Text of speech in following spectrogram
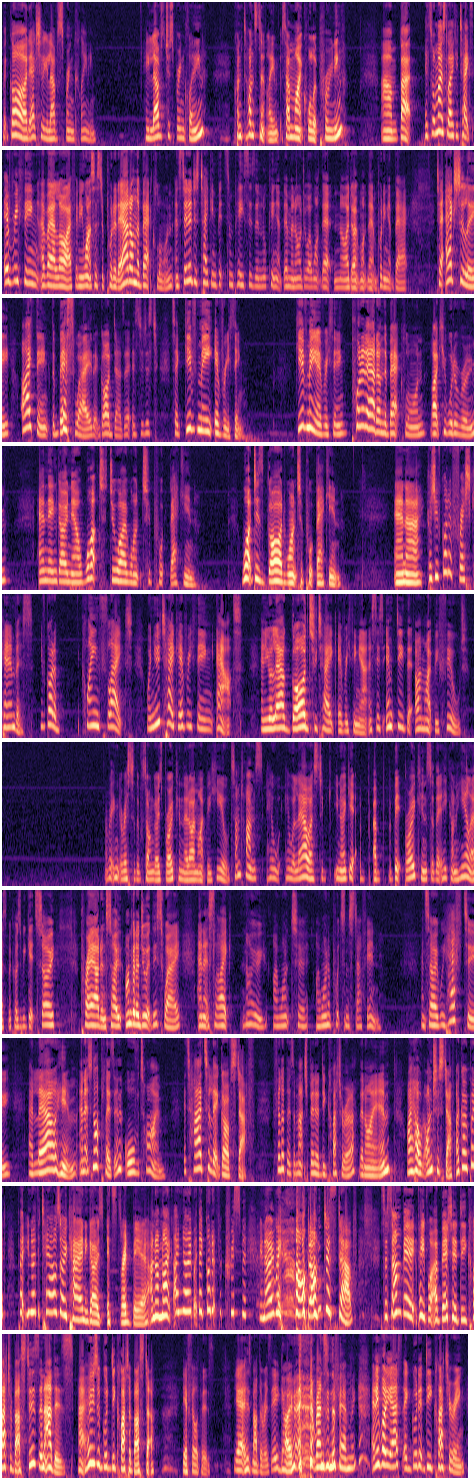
that God actually loves spring cleaning. He loves to spring clean constantly. Some might call it pruning, um, but it's almost like He takes everything of our life and He wants us to put it out on the back lawn instead of just taking bits and pieces and looking at them and, oh, do I want that? No, I don't want that, and putting it back to actually, I think the best way that God does it is to just say, Give me everything. Give me everything, put it out on the back lawn like you would a room, and then go, Now, what do I want to put back in? What does God want to put back in? And because uh, you've got a fresh canvas, you've got a clean slate. When you take everything out and you allow God to take everything out, it says, emptied that I might be filled. I think the rest of the song goes, broken that I might be healed. Sometimes he'll, he'll allow us to, you know, get a, a, a bit broken so that he can heal us because we get so proud and so, I'm going to do it this way. And it's like, no, I want to, I want to put some stuff in. And so we have to allow him, and it's not pleasant all the time. It's hard to let go of stuff. Philip is a much better declutterer than I am. I hold on to stuff. I go, but but you know the towel's okay, and he goes, it's threadbare, and I'm like, I know, but they got it for Christmas. You know, we hold on to stuff. So some be- people are better declutter busters than others. Uh, who's a good declutter buster? Yeah, Philip is. Yeah, his mother is. There you go. it runs in the family. Anybody else They're good at decluttering?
